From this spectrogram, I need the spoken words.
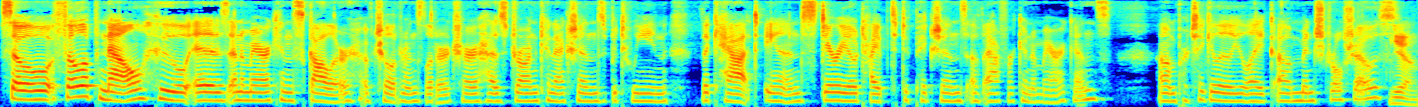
So, Philip Nel, who is an American scholar of children's literature, has drawn connections between the cat and stereotyped depictions of African Americans, um, particularly like uh, minstrel shows, yeah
